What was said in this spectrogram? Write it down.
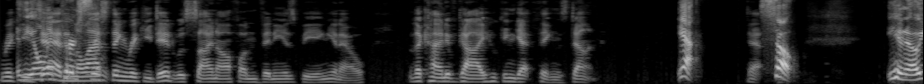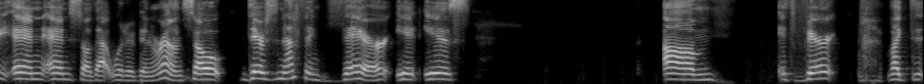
Ricky's the only dead, and the last thing Ricky did was sign off on Vinny as being, you know, the kind of guy who can get things done. Yeah. Yeah. so you know and and so that would have been around so there's nothing there it is um it's very like the,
